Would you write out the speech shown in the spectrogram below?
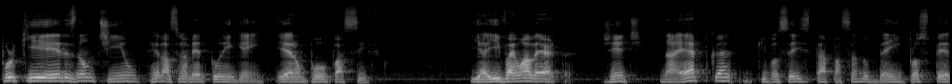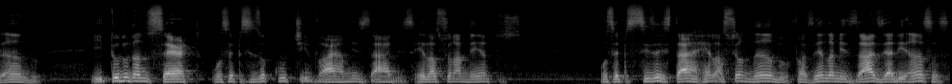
porque eles não tinham relacionamento com ninguém e era um povo pacífico. E aí vai um alerta. Gente, na época que você está passando bem, prosperando e tudo dando certo, você precisa cultivar amizades, relacionamentos. Você precisa estar relacionando, fazendo amizades e alianças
